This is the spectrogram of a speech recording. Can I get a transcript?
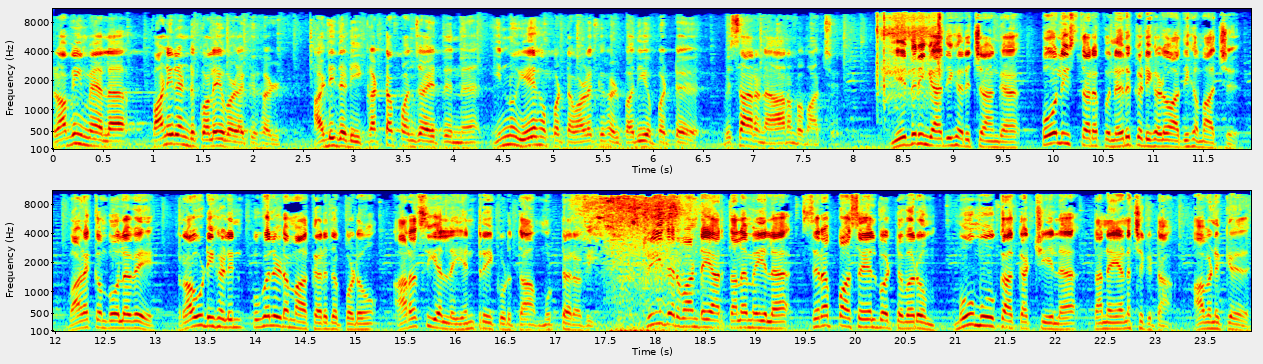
ரவி மேல பனிரெண்டு கொலை வழக்குகள். அடிதடி கட்ட பஞ்சாயத்துன்னு இன்னும் ஏகப்பட்ட வழக்குகள் பதியப்பட்டு விசாரணை ஆரம்பமாச்சு. எதிரிங்க அதிகரிச்சாங்க போலீஸ் தரப்பு நெருக்கடிகளும் அதிகமாச்சு. வழக்கம் போலவே ரவுடிகளின் புகலிடமா கருதப்படும் அரசியல்ல என்ட்ரி கொடுத்தான் முட்ட ரவி ஸ்ரீதர் வாண்டையார் தலைமையில சிறப்பா செயல்பட்டு வரும் மூமுக கட்சியில தன்னை இணைச்சுக்கிட்டான். அவனுக்கு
